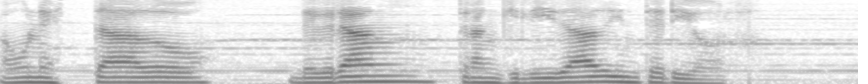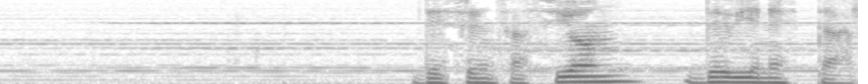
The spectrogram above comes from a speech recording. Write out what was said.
a un estado de gran tranquilidad interior, de sensación de bienestar.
